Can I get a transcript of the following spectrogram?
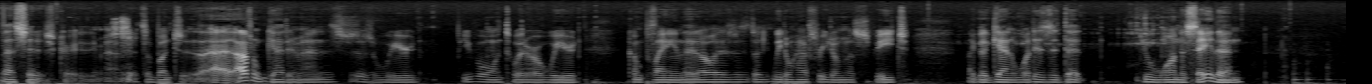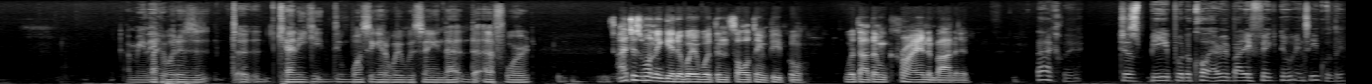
That shit is crazy, man. It's a bunch of I, I don't get it, man. It's just weird. People on Twitter are weird, complaining that oh, it's just that we don't have freedom of speech. Like again, what is it that you want to say then? I mean, Like, what is it? Uh, Kenny he wants to get away with saying that the f word. I just want to get away with insulting people without them crying about it. Exactly. Just be able to call everybody fig Newtons equally.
